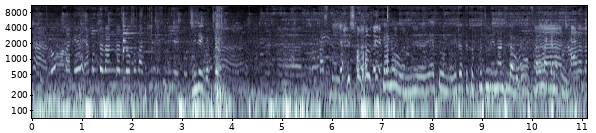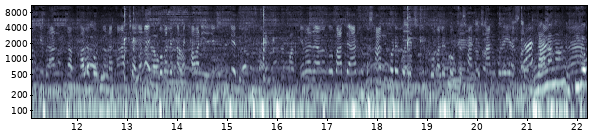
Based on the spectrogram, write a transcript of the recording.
হ্যাঁ লোক লাগে। এখন তো রান্নার লোক বাদ দিয়ে দিয়েছি নিজেই করছি। থেকে কেন? এত এটাতে তো প্রচুর এনার্জি লাগে। না তা ভালো করতো না কাঁচা জানো আর শুধু স্নান করে বলেছি গোপালের পক্ষে স্নান স্নান করেই আসতে না না না তিলক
